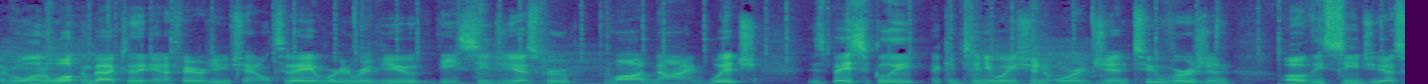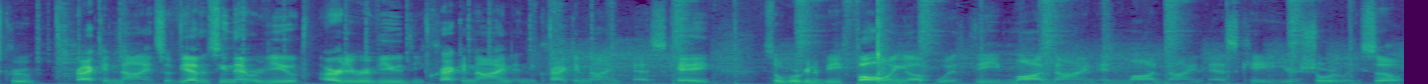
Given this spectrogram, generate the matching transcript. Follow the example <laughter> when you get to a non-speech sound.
everyone, welcome back to the NFA Review channel. Today we're going to review the CGS Group Mod 9, which is basically a continuation or a Gen 2 version of the CGS Group Kraken 9. So if you haven't seen that review, I already reviewed the Kraken 9 and the Kraken 9 SK. So we're going to be following up with the Mod 9 and Mod 9 SK here shortly. So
